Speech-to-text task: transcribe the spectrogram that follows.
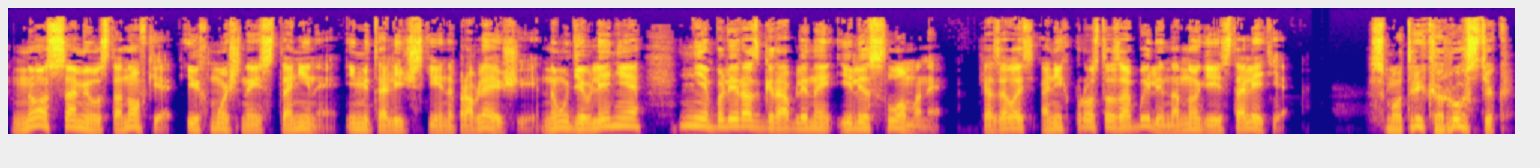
Но сами установки, их мощные станины и металлические направляющие, на удивление, не были разграблены или сломаны. Казалось, о них просто забыли на многие столетия. «Смотри-ка, Ростик!»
